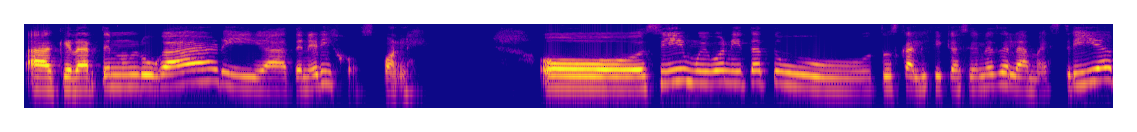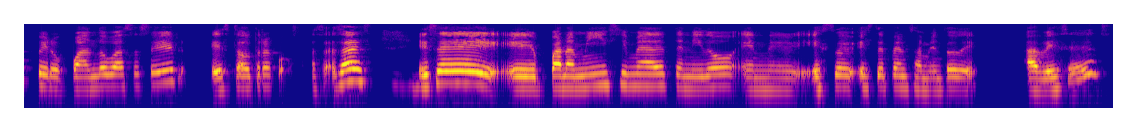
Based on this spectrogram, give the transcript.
a quedarte en un lugar y a tener hijos, ponle. O sí, muy bonita tu, tus calificaciones de la maestría, pero ¿cuándo vas a hacer esta otra cosa? ¿Sabes? Ese eh, para mí sí me ha detenido en eh, este, este pensamiento de, a veces,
